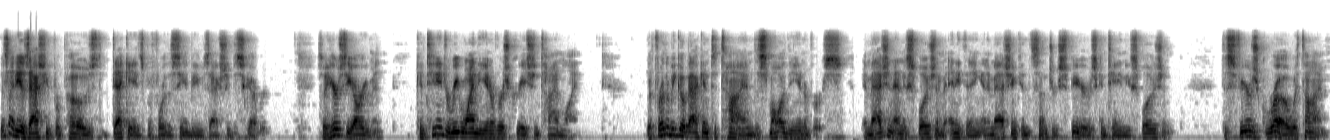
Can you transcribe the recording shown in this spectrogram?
This idea was actually proposed decades before the CMB was actually discovered. So here's the argument. Continue to rewind the universe creation timeline. The further we go back into time, the smaller the universe. Imagine an explosion of anything and imagine concentric spheres containing the explosion. The spheres grow with time,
